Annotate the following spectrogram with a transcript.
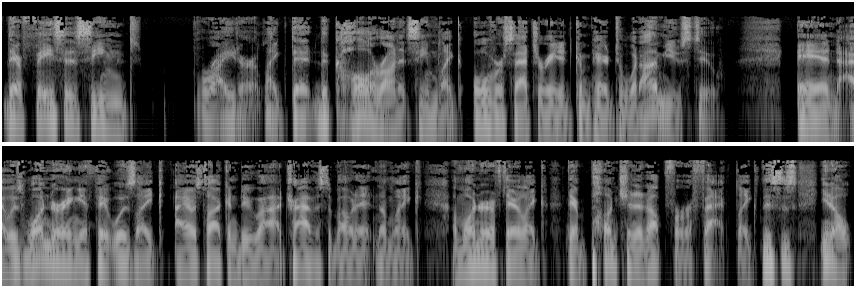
their faces seemed brighter. Like the, the color on it seemed like oversaturated compared to what I'm used to. And I was wondering if it was like, I was talking to, uh, Travis about it and I'm like, I'm wondering if they're like, they're punching it up for effect. Like this is, you know,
